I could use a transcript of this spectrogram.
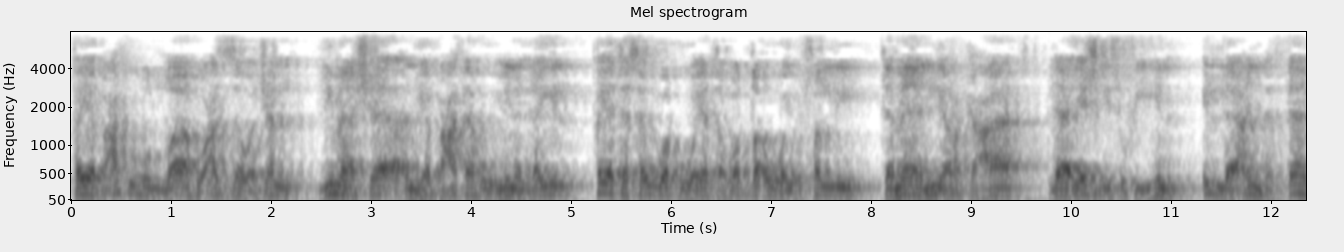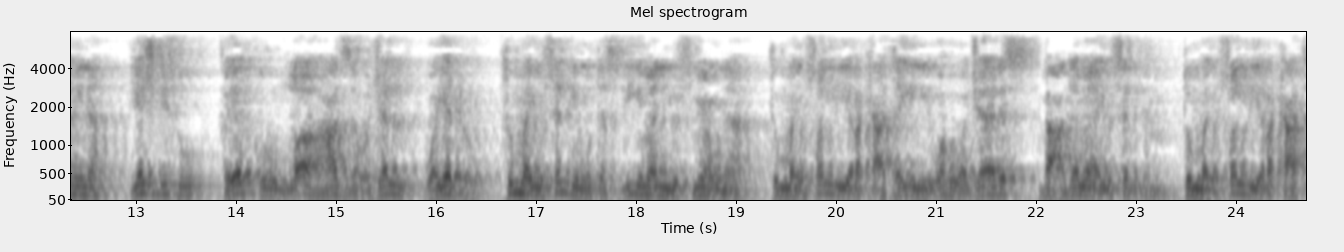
فيبعثه الله عز وجل لما شاء أن يبعثه من الليل فيتسوك ويتوضأ ويصلي ثماني ركعات لا يجلس فيهن إلا عند الثامنة يجلس فيذكر الله عز وجل ويدعو ثم يسلم تسليما يسمعنا ثم يصلي ركعتين وهو جالس بعدما يسلم ثم يصلي ركعة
